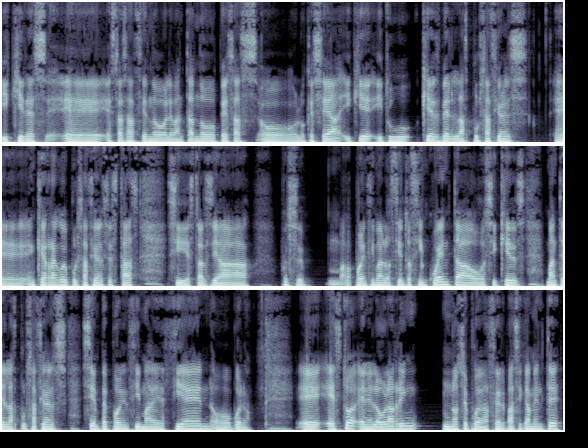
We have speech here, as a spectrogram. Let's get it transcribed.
y quieres, eh, estás haciendo, levantando pesas o lo que sea y, y tú quieres ver las pulsaciones, eh, en qué rango de pulsaciones estás, si estás ya, pues, por encima de los 150 o si quieres mantener las pulsaciones siempre por encima de 100 o bueno, eh, esto en el Oura Ring no se puede hacer. Básicamente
